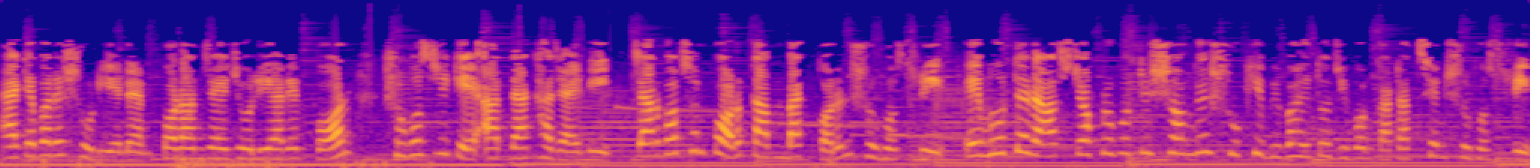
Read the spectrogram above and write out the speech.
একেবারে সরিয়ে নেন। পরাঞ্জয় জলিয়ারের পর শুভশ্রীকে আর দেখা যায়নি। চার বছর পর কাম করেন শুভশ্রী। এই মুহূর্তে রাজ চক্রবর্তীর সঙ্গে সুখী বিবাহিত জীবন কাটাচ্ছেন শুভশ্রী।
